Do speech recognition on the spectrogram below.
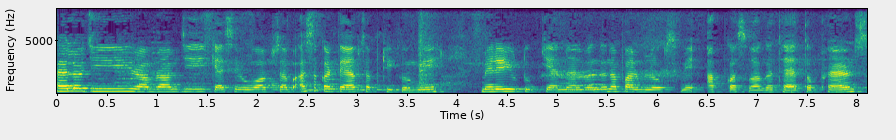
हेलो जी, राम राम जी, कैसे हो आप सब? ऐसा करते हैं आप सब ठीक होंगे। मेरे YouTube channel Vandana Pal vlogs में आपका स्वागत है। तो फ्रेंड्स,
